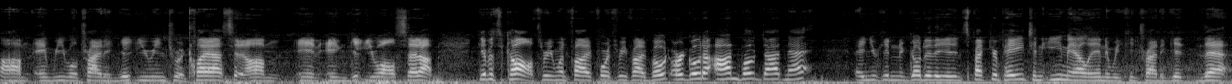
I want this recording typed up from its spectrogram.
um, and we will try to get you into a class um, and, and, get you all set up. Give us a call, 315-435-VOTE, or go to onvote.net, and you can go to the inspector page and email in, and we can try to get that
